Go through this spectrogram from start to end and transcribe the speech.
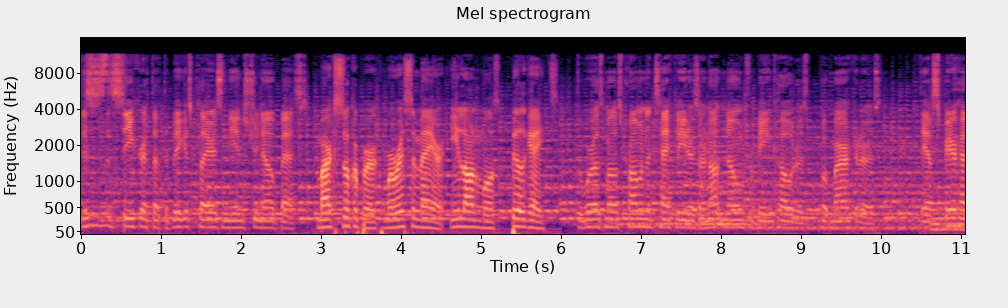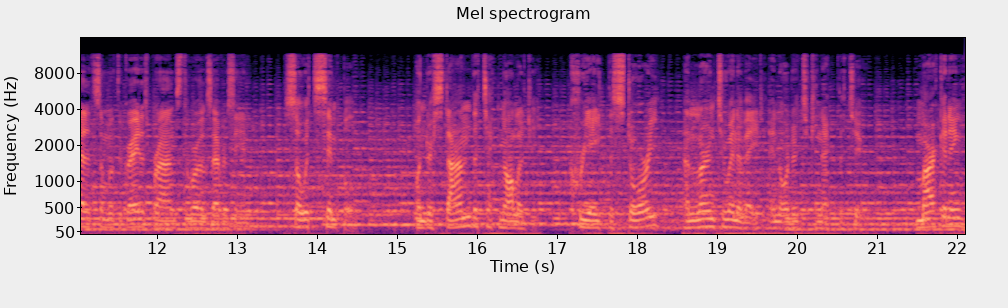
This is the secret that the biggest players in the industry know best. Mark Zuckerberg, Marissa Mayer, Elon Musk, Bill Gates. The world's most prominent tech leaders are not known for being coders, but marketers. They have spearheaded some of the greatest brands the world's ever seen. So it's simple. Understand the technology, create the story, and learn to innovate in order to connect the two. Marketing,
